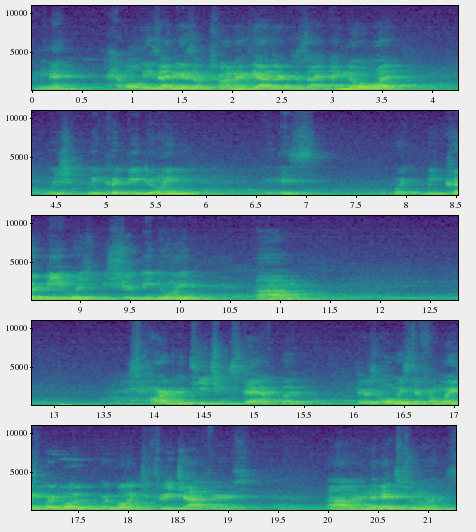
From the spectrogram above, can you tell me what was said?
I mean, I have all these ideas I'm trying to gather, because I, I know what we, sh- we could be doing is, what we could be, what we should be doing. Um, It's hard with teaching staff, but there's always different ways. We're going, we're going to three job fairs uh, in the next two months.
